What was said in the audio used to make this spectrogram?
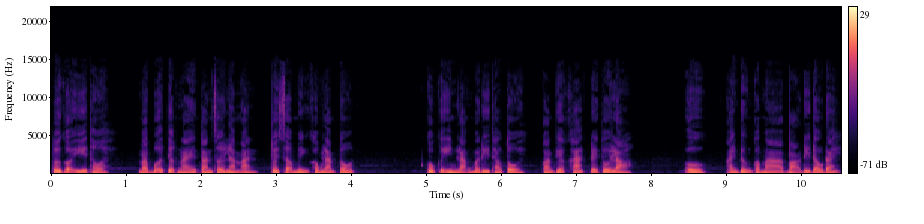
Tôi gợi ý thôi. Mà bữa tiệc này toàn giới làm ăn tôi sợ mình không làm tốt. Cô cứ im lặng mà đi theo tôi còn việc khác để tôi lo. Ừ, anh đừng có mà bỏ đi đâu đấy.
